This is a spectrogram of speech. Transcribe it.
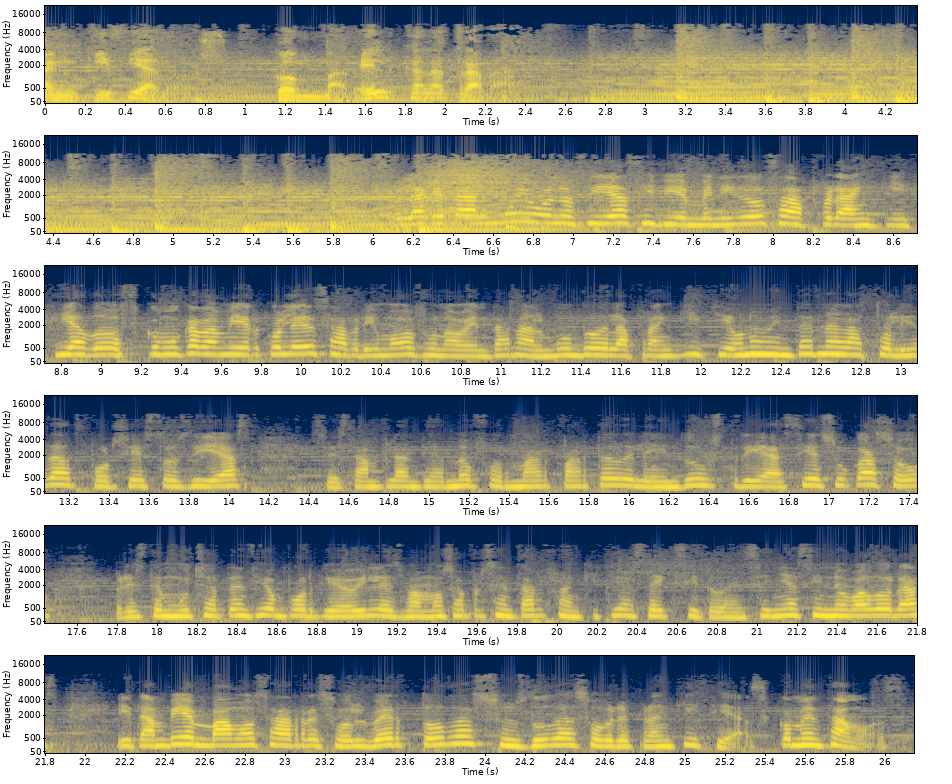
Franquiciados con Mabel Calatrava. Hola, ¿qué tal? Muy buenos días y bienvenidos a Franquiciados. Como cada miércoles abrimos una ventana al mundo de la franquicia, una ventana a la actualidad por si estos días se están planteando formar parte de la industria. Si es su caso, presten mucha atención porque hoy les vamos a presentar franquicias de éxito, enseñas innovadoras y también vamos a resolver todas sus dudas sobre franquicias. Comenzamos.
